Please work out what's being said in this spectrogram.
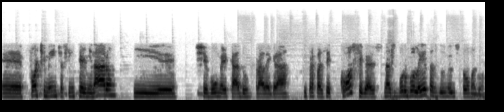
é, fortemente assim terminaram e chegou o mercado para alegrar e para fazer cócegas nas borboletas do meu estômago.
